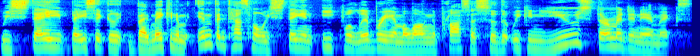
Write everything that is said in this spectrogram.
we stay basically, by making them infinitesimal, we stay in equilibrium along the process so that we can use thermodynamics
